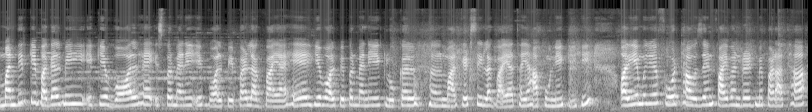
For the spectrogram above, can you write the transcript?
मंदिर के बगल में ही एक ये वॉल है, इस पर मैंने एक वॉलपेपर लगवाया है। ये वॉलपेपर मैंने एक लोकल मार्केट से लगवाया था, यहाँ पुणे की ही। और ये मुझे फोर थाउज़ेंड फाइव हंड्रेड में पड़ा था।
